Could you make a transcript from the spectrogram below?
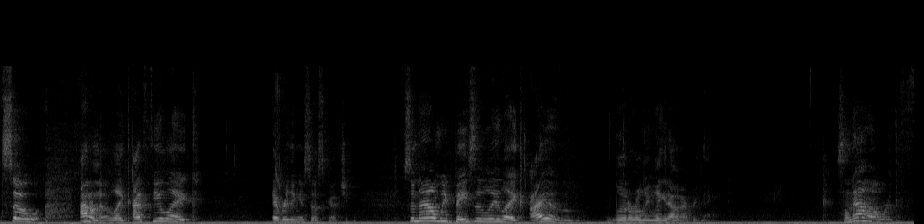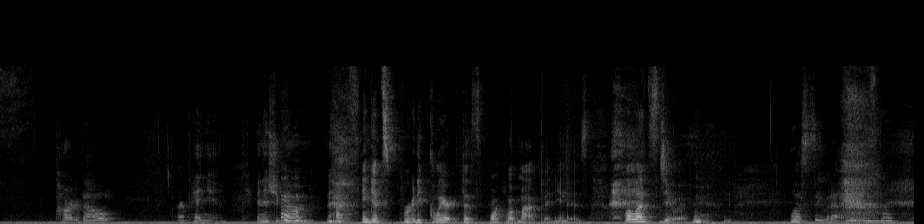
so I don't know. Like I feel like everything is so sketchy. So now we basically like I have literally laid out everything. So now we're at the part about our opinion. And this should come I think it's pretty clear at this point what my opinion is. But let's do it. Let's see what happens.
